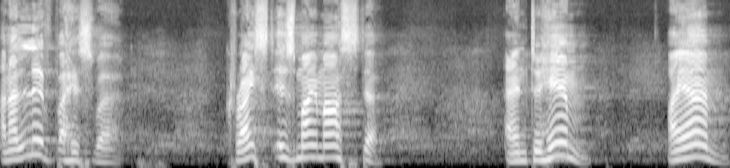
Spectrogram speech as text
and I live by His word. Christ is my master, and to Him I am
